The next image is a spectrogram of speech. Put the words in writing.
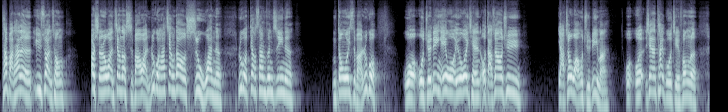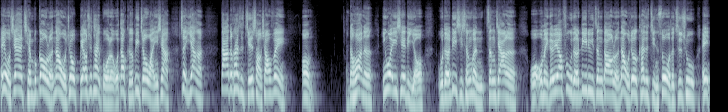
他把他的预算从。二十二万降到十八万，如果它降到十五万呢？如果掉三分之一呢？你懂我意思吧？如果我我决定，哎，我因为我以前我打算要去亚洲玩，我举例嘛，我我现在泰国解封了，哎，我现在钱不够了，那我就不要去泰国了，我到隔壁州玩一下，这一样啊，大家都开始减少消费哦的话呢，因为一些理由，我的利息成本增加了，我我每个月要付的利率增高了，那我就开始紧缩我的支出，哎，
